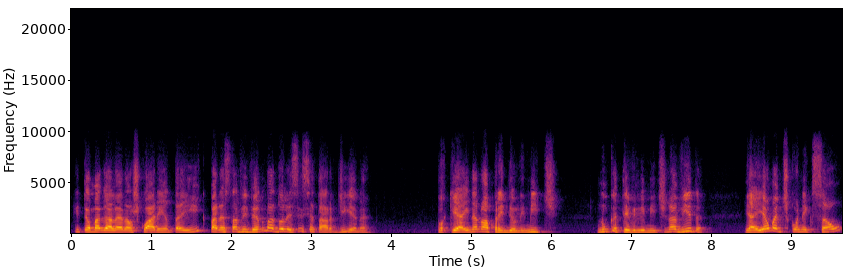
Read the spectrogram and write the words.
que tem uma galera aos 40 aí que parece estar vivendo uma adolescência tardia, né? Porque ainda não aprendeu limite, nunca teve limite na vida. E aí é uma desconexão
